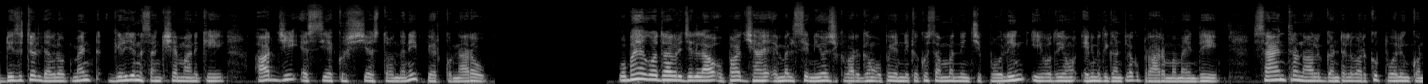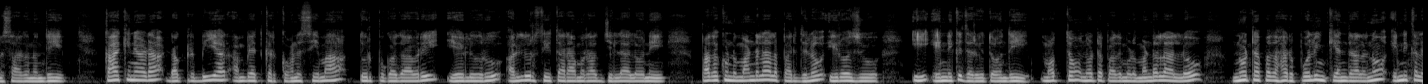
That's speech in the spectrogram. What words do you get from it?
డిజిటల్ డెవలప్మెంట్ గిరిజన సంక్షేమానికి ఆర్జీఎస్ఏ కృషి చేస్తోందని పేర్కొన్నారు. ఉభయ గోదావరి జిల్లా ఉపాధ్యాయ ఎమ్మెల్సీ నియోజకవర్గం ఉప ఎన్నికకు సంబంధించి పోలింగ్ ఈ ఉదయం ఎనిమిది గంటలకు ప్రారంభమైంది. సాయంత్రం నాలుగు గంటల వరకు పోలింగ్ కొనసాగనుంది. Kakinada doctor B R Ambedkar Konaseema Toorpu Godavari Eluru Alluri Sitaramaraju జిల్లాలోని పదకొండు మండలాల పరిధిలో ఈరోజు ఈ ఎన్నిక జరుగుతోంది. మొత్తం నూట పదమూడు మండలాల్లో నూట పదహారు పోలింగ్ కేంద్రాలను ఎన్నికల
